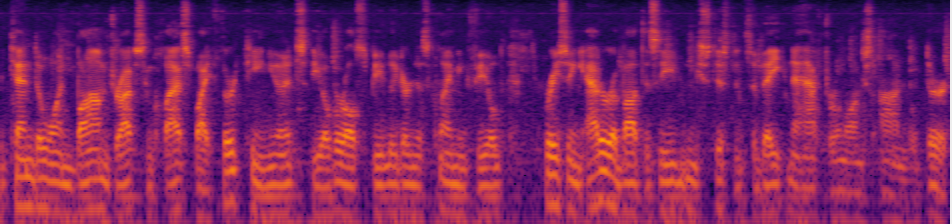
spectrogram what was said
The 10 to 1 bomb drops in class by 13 units, the overall speed leader in this claiming field racing at or about this evening's distance of eight and a half furlongs on the dirt.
